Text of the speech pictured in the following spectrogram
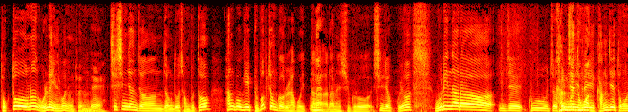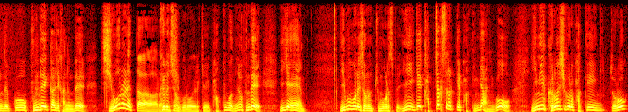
독도는 원래 일본 영토였는데 70년 전 정도 전부터 한국이 불법 점거를 하고 있다라는 식으로 실렸고요. 우리나라 이제 그저 강제 동원. 강제 동원됐고 군대까지 가는데 지원을 했다라는 그렇죠. 식으로 이렇게 바꾸거든요. 근데 이게 이 부분에 저는 주목을 했습니다. 이게 갑작스럽게 바뀐 게 아니고 이미 그런 식으로 바뀌도록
